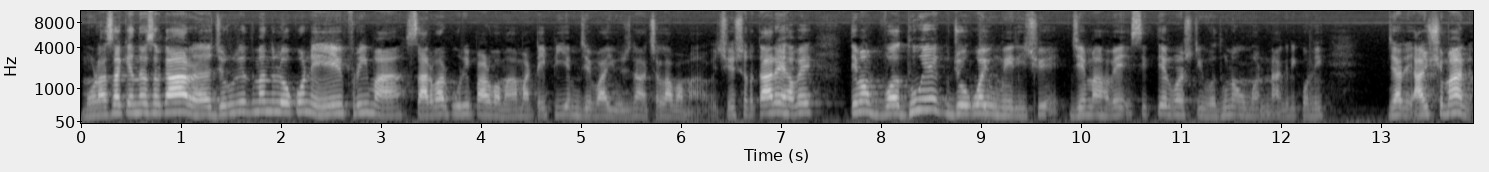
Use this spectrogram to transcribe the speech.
મોડાસા કેન્દ્ર સરકાર જરૂરિયાતમંદ લોકોને ફ્રીમાં સારવાર પૂરી પાડવામાં માટે પીએમજેવાય યોજના ચલાવવામાં આવે છે. સરકારે હવે તેમાં વધુ એક જોગવાઈ ઉમેરી છે, જેમાં હવે સિત્તેર વર્ષથી વધુના ઉંમર નાગરિકોની જ્યારે આયુષ્યમાન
